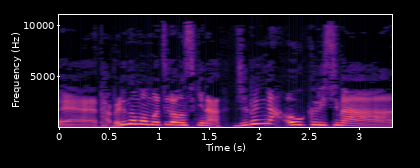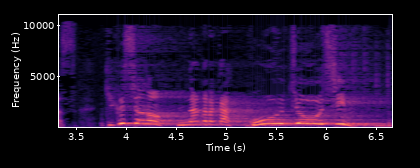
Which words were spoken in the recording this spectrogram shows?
えー、食べるのももちろん好きな自分がお送りします。菊池翔のなかなか向上心。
